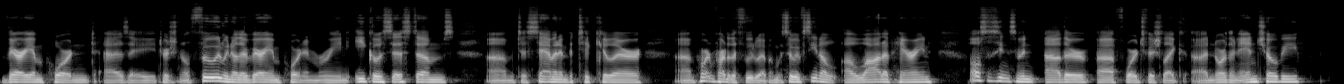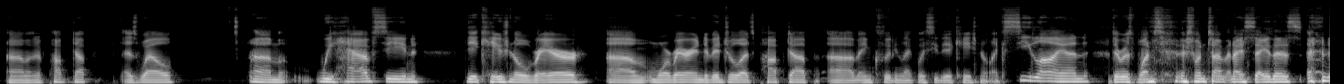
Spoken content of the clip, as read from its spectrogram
very important as a traditional food. We know they're very important in marine ecosystems, um, to salmon in particular, uh, important part of the food web. So we've seen a, a lot of herring. Also seen some other uh, forage fish like uh, northern anchovy um, have popped up as well. Um, we have seen the occasional rare um, more rare individual that's popped up, um, including like we see the occasional like sea lion. There was one there's one time, and I say this, and,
